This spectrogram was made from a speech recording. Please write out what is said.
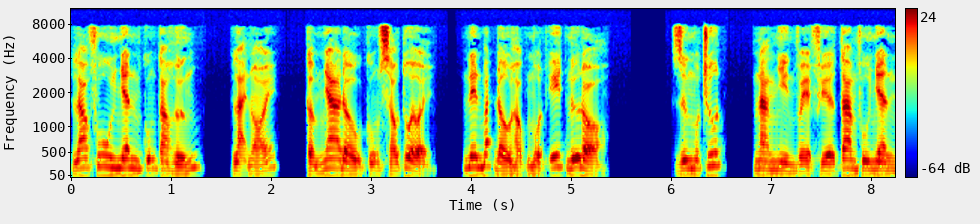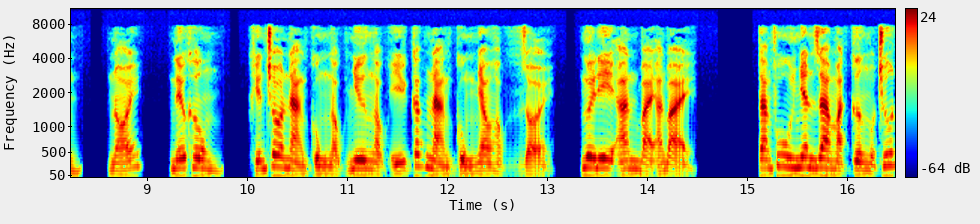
lão phu nhân cũng cao hứng, lại nói, cẩm nha đầu cũng 6 tuổi, nên bắt đầu học một ít nữ đỏ. Dừng một chút, nàng nhìn về phía tam phu nhân, nói, nếu không, khiến cho nàng cùng Ngọc Như Ngọc Ý các nàng cùng nhau học giỏi, ngươi đi an bài an bài. Tam phu nhân ra mặt cương một chút,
